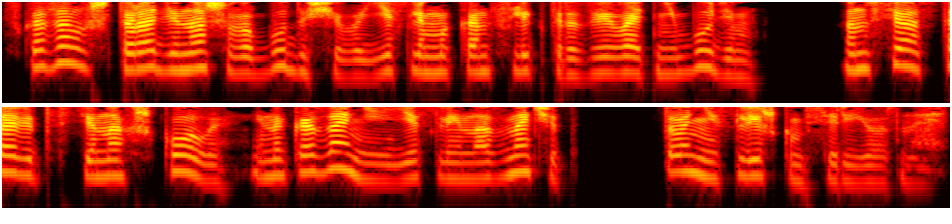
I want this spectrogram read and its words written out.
Сказал, что ради нашего будущего, если мы конфликт развивать не будем, он все оставит в стенах школы, и наказание, если и назначит, то не слишком серьезное.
